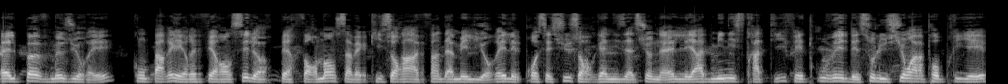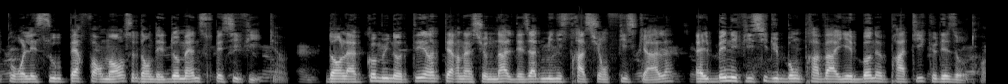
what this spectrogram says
Elles peuvent mesurer, comparer et référencer leurs performances avec Isora afin d'améliorer les processus organisationnels et administratifs et trouver des solutions appropriées pour les sous-performances dans des domaines spécifiques. Dans la communauté internationale des administrations fiscales, elles bénéficient du bon travail et bonnes pratiques des autres.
